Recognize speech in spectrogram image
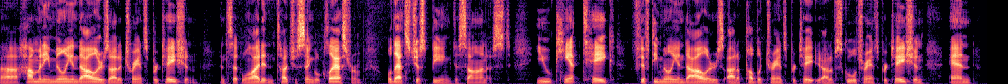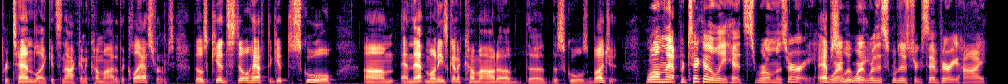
how many million dollars out of transportation and said, well, I didn't touch a single classroom. Well, that's just being dishonest. You can't take $50 million out of public transportation, out of school transportation, and pretend like it's not going to come out of the classrooms. Those kids still have to get to school, um, and that money's going to come out of the, the school's budget. Well, and that particularly hits rural Missouri, Absolutely. where, where, where the school districts have very high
